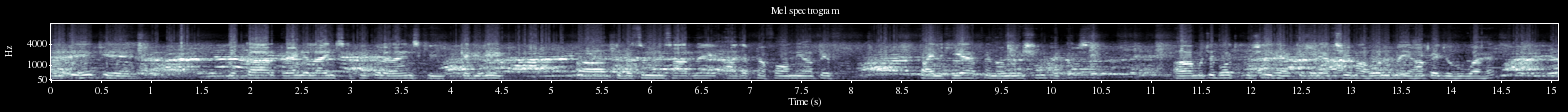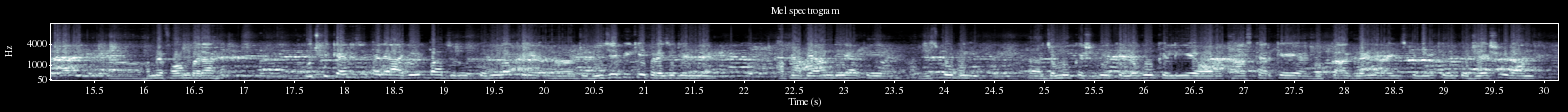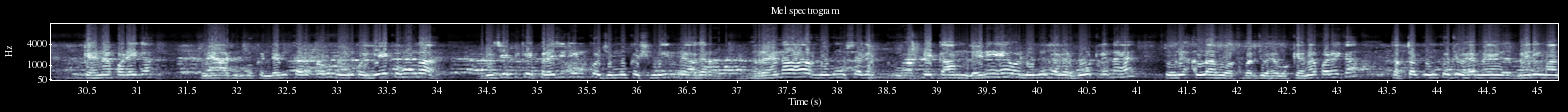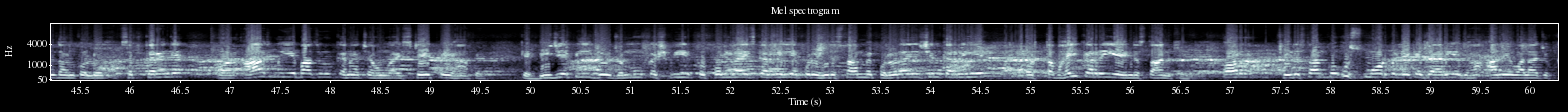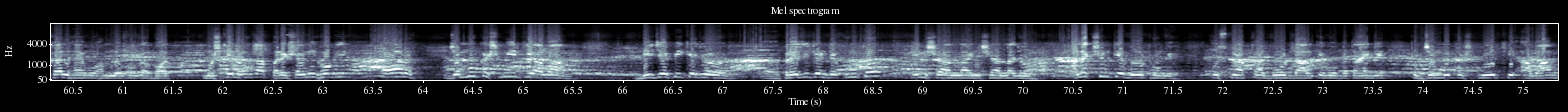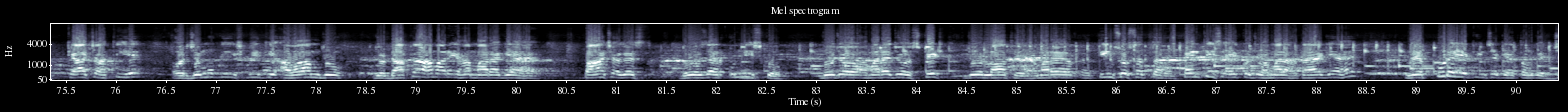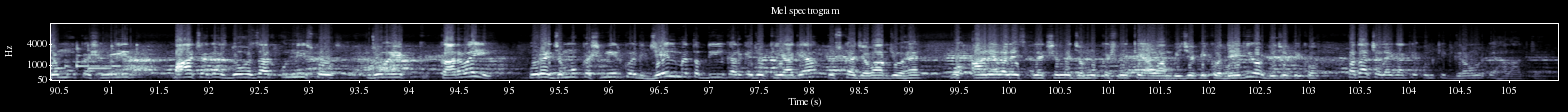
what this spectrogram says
जानते हैं कि गुप्कार ग्रैंड अलायंस की पीपल अलायंस की कैंडिडेट तबसम निसार ने आज अपना फॉर्म यहाँ पे फ़ाइल किया है अपने नॉमिनेशन पेपर्स मुझे बहुत खुशी है कि बड़े अच्छे माहौल में यहाँ पे जो हुआ है। आ, हमने फॉर्म भरा है। कुछ भी कहने से पहले आज एक बात ज़रूर कहूँगा कि जो बीजेपी के प्रेसिडेंट ने अपना बयान दिया कि जिसको भी जम्मू कश्मीर के लोगों के लिए और ख़ास करके गुप्कार ग्रैंड लाइन्स के लिए कि उनको जय श्री राम कहना पड़ेगा। मैं आज उनको कंडेम करता हूँ। मैं उनको ये कहूँगा बीजेपी के प्रेसिडेंट को जम्मू कश्मीर में अगर रहना है और लोगों से अगर अपने काम लेने हैं और लोगों का अगर वोट लेना है तो उन्हें अल्लाह अकबर जो है वो कहना पड़ेगा। तब तक उनको जो है मैं मैं नहीं मानता उनको लोग एक्सेप्ट करेंगे। और आज मैं ये बात ज़रूर कहना चाहूँगा स्टेट पे यहाँ पे कि बीजेपी जो जम्मू कश्मीर को पोलराइज कर रही है, पूरे हिंदुस्तान में पोलराइजेशन कर रही है और तबाही कर रही है हिंदुस्तान की। और हिंदुस्तान को उस मोड़ पर लेकर जा रही है जहाँ आने वाला जो कल है वो हम लोगों का बहुत मुश्किल होगा, परेशानी होगी। और जम्मू कश्मीर की आवाम, बीजेपी के जो प्रेसिडेंट है, उनको इन इंशाल्लाह जो इलेक्शन के वोट होंगे, उसमें अपना वोट डाल के वो बताएँगे कि जम्मू कश्मीर की आवाम क्या चाहती है। और जम्मू कश्मीर की आवाम जो जो डाका हमारे यहाँ मारा गया है, पाँच अगस्त 2019 को, वो जो हमारा जो स्टेट, जो लॉ थे, हमारा 370 पैंतीस एक को जो हमारा हटाया गया है मैं पूरे यकीन से कहता हूँ कि जम्मू कश्मीर 5 अगस्त 2019 को जो एक कार्रवाई पूरे जम्मू कश्मीर को एक जेल में तब्दील करके जो किया गया, उसका जवाब जो है, वो आने वाले इस इलेक्शन में जम्मू कश्मीर की आवाम बीजेपी को देगी और बीजेपी को पता चलेगा कि उनकी ग्राउंड पे हालात क्या है।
